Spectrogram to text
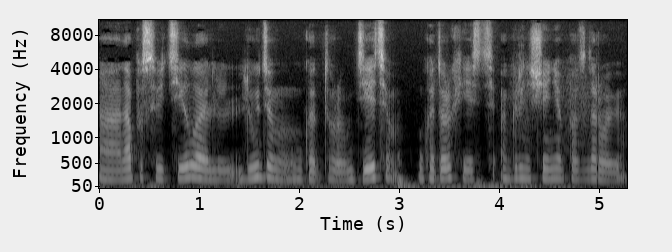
она посвятила людям, у которых, детям, у которых есть ограничения по здоровью.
